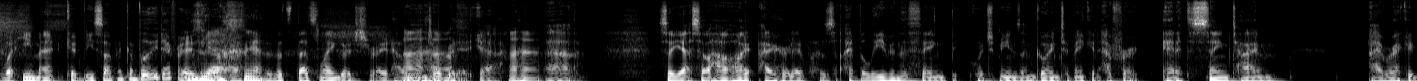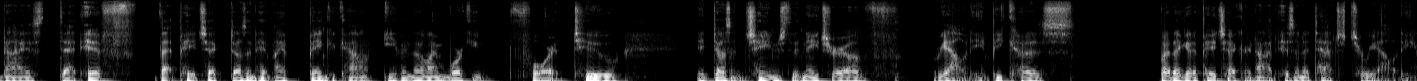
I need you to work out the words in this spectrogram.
what he meant could be something completely different. Yeah, yeah. that's that's language, right? How we interpret it. Yeah. Uh, so yeah, so how I, I heard it was I believe in the thing, which means I'm going to make an effort, and at the same time, I recognize that if that paycheck doesn't hit my bank account, even though I'm working for it too, it doesn't change the nature of reality because whether I get a paycheck or not isn't attached to reality.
